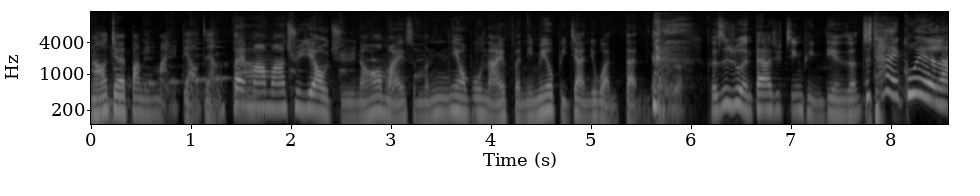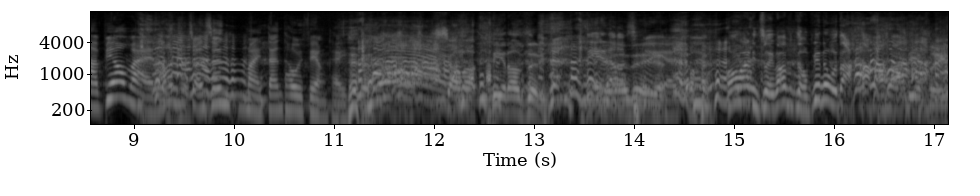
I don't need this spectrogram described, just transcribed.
然后就会帮你买掉这样。带妈妈去药局，然后买什么尿布、奶粉，你没有比价你就完蛋。可是如果你带他去精品店说这太贵了啦，不要买，然后你转身买单，他会非常开心。笑到裂到这里，裂到这里妈妈，你嘴巴怎么变那么大？裂嘴里。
